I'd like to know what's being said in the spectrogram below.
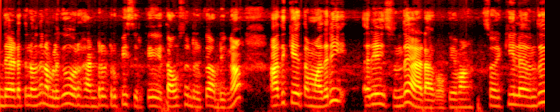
இந்த இடத்துல வந்து நம்மளுக்கு ஒரு ஹண்ட்ரட் ருபீஸ் இருக்குது தௌசண்ட் இருக்குது அப்படின்னா அதுக்கேற்ற மாதிரி ரீல்ஸ் வந்து ஆட் ஆகும். ஓகேவா ஸோ கீழே வந்து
